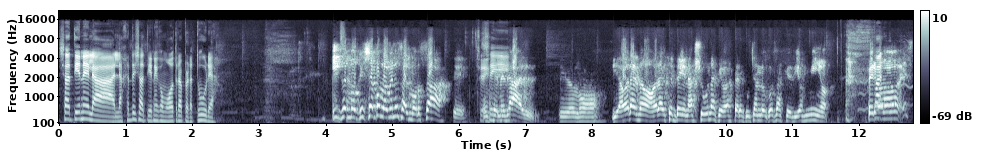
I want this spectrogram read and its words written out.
Ya tiene la, la gente ya tiene como otra apertura. Y como que ya por lo menos almorzaste, Sí. en Sí. general. Y ahora no, ahora hay gente en ayunas que va a estar escuchando cosas que, Dios mío. Pero, es,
